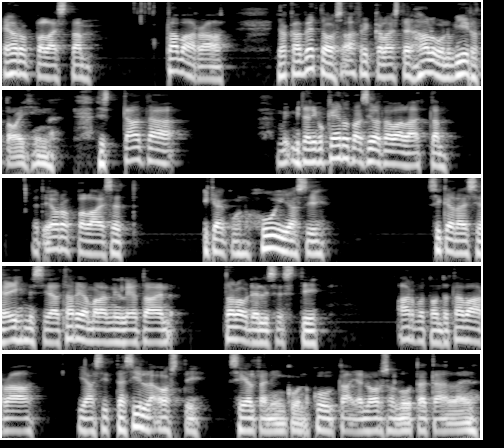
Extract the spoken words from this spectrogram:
eurooppalaista tavaraa, joka vetosi afrikkalaisten halun virtoihin. Siis tämä on tämä, mitä niin kerrotaan sillä tavalla, että, että eurooppalaiset ikään kuin huijasi sikäläisiä ihmisiä tarjoamalla niille jotain taloudellisesti arvotonta tavaraa ja sitten sillä osti sieltä niin kuin kultaa ja norsonluuta ja tällainen.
